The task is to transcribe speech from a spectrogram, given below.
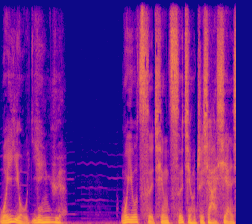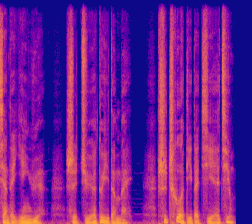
唯有音乐，唯有此情此景之下显现的音乐，是绝对的美，是彻底的洁净，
